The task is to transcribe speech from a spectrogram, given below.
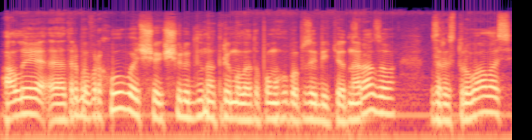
Але е, треба враховувати, що якщо людина отримала допомогу по безробіттю одноразово, зареєструвалась,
